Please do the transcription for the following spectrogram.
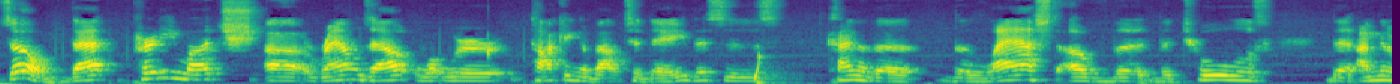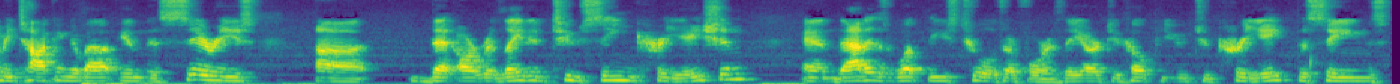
So that pretty much uh, rounds out what we're talking about today. This is kind of the the last of the the tools that I'm going to be talking about in this series uh, that are related to scene creation. And that is what these tools are for, is they are to help you to create the scenes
